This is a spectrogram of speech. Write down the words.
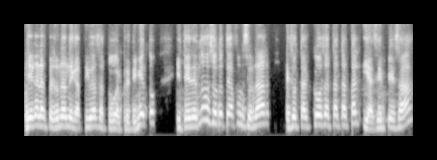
Llegan las personas negativas a tu emprendimiento y te dicen, no, eso no te va a funcionar, eso tal cosa, tal, tal, tal, y así empieza a,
